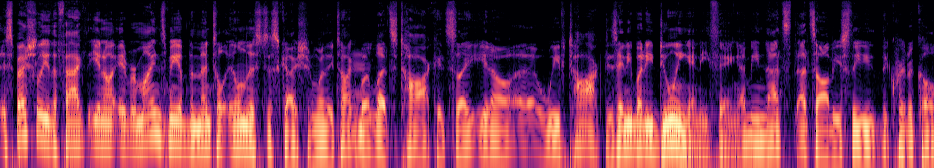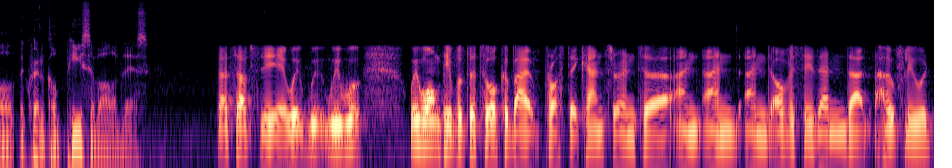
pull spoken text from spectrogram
especially the fact that you know it reminds me of the mental illness discussion where they talk about let's talk. It's like you know uh, we've talked. Is anybody doing anything? I mean, that's that's obviously the critical the critical piece of all of this. That's absolutely it. We, we, we, we want people to talk about prostate cancer and, uh, and, and, and obviously then that hopefully would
